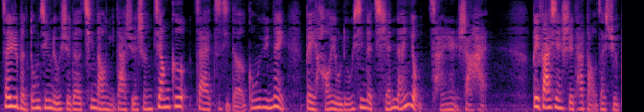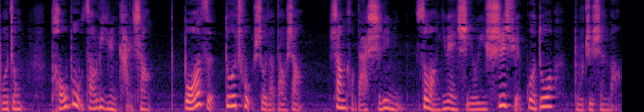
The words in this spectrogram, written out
在日本东京留学的青岛女大学生江歌，在自己的公寓内被好友刘鑫的前男友残忍杀害。被发现时，她倒在血泊中，头部遭利刃砍伤，脖子多处受到刀伤，伤口达十厘米。送往医院时，由于失血过多，不治身亡。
